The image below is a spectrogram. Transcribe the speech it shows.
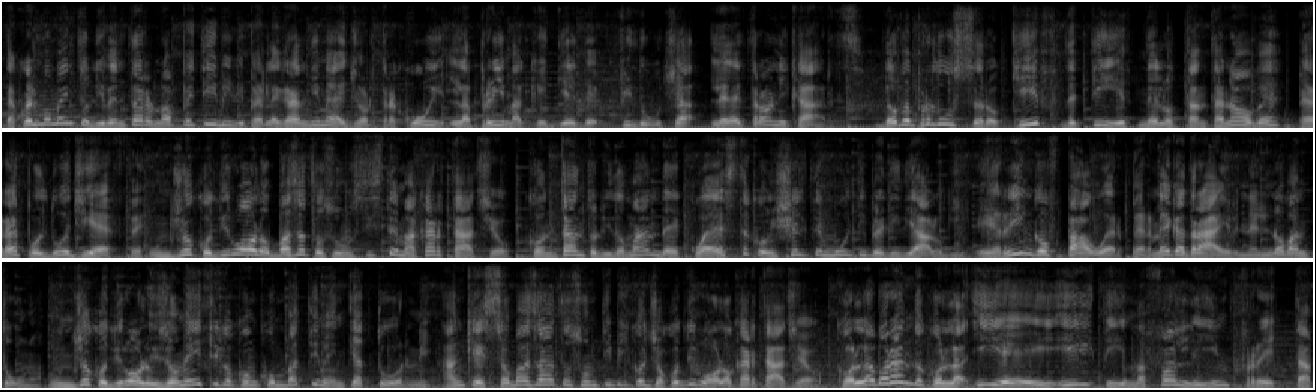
Da quel momento diventarono appetibili per le grandi major, tra cui la prima che diede fiducia, l'Electronic Arts, dove produssero Keith the Teeth nell'89 per Apple 2 GF, un gioco di ruolo basato su un sistema cartaceo, con tanto di domande e quest con scelte multiple di dialoghi, e Ring of Power per Mega Drive nel 91, un gioco di ruolo isometrico con combattimenti a turni, anch'esso basato su un tipico gioco di ruolo ruolo cartaceo. Collaborando con la EA, il team fallì in fretta,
